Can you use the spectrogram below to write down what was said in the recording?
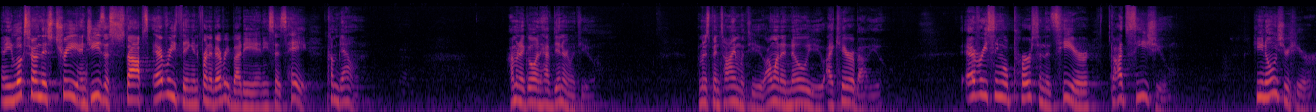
And he looks from this tree, and Jesus stops everything in front of everybody, and he says, Hey, come down. I'm going to go and have dinner with you. I'm going to spend time with you. I want to know you. I care about you. Every single person that's here, God sees you. He knows you're here.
